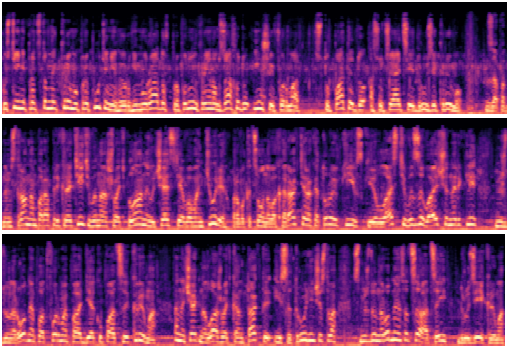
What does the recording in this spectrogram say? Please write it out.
Постійний представник Криму при Путіні Георгій Мурадов пропонує країнам заходу інший формат вступати до асоціації друзі Криму. Западным странам пора прекратить вынашивать планы участия в авантюре провокационного характера, которую киевские власти вызывающе нарекли международной платформой по деоккупации Крыма, а начать налаживать контакты и сотрудничество с Международной ассоциацией друзей Крыма,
